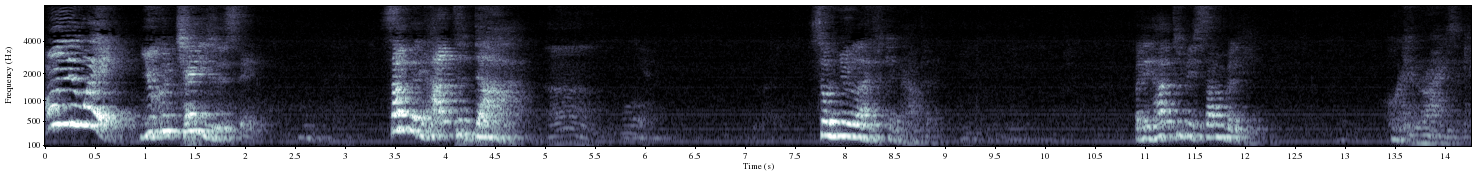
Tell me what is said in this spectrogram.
only way you could change this thing. Somebody had to die. So new life can happen. But it had to be somebody who can rise again.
